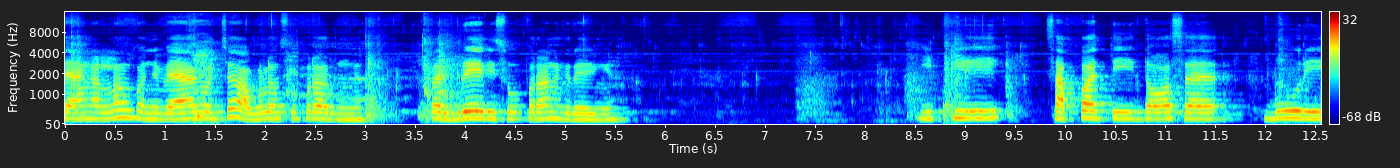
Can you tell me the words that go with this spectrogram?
தேங்காயெல்லாம் கொஞ்சம் வேக வச்சா அவ்வளோ சூப்பராக இருக்குங்க. பாரு கிரேவி சூப்பரான கிரேவிங்க இட்லி சப்பாத்தி தோசை பூரி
